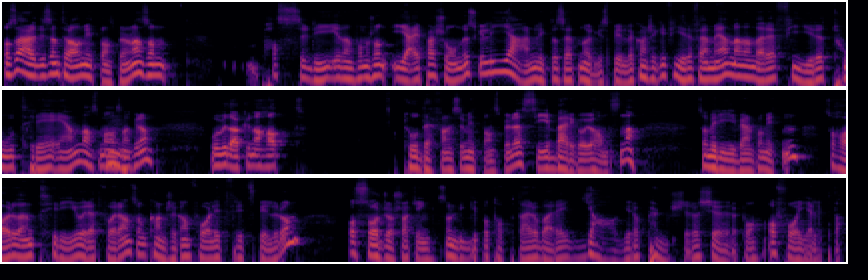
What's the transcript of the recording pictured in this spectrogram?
Og så er det de sentrale midtbanespillerne som passer de i den formasjonen. Jeg personlig skulle gjerne likt å se et Norge spille kanskje ikke 4-5-1, men den derre 4-2-3-1 da, som alle snakker om. Hvor vi da kunne hatt to defensive midtbanespillere, si Berge og Johansen, da, som rivjern på midten. Så har du den trio rett foran som kanskje kan få litt fritt spillerom. Og så Joshua King, som ligger på topp der og bare jager og puncher og kjører på. Og får hjelp, da.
